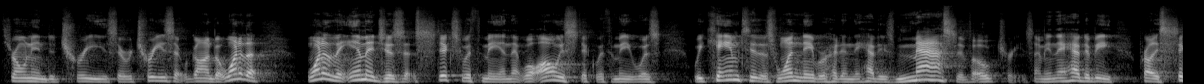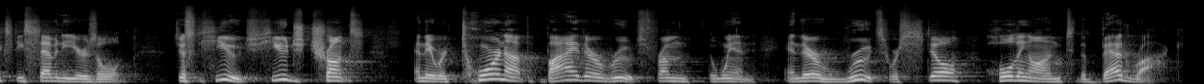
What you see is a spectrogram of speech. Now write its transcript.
thrown into trees. There were trees that were gone. But one of the one of the images that sticks with me and that will always stick with me was we came to this one neighborhood and they had these massive oak trees. I mean, they had to be probably 60, 70 years old. Just huge, huge trunks. And they were torn up by their roots from the wind. And their roots were still holding on to the bedrock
